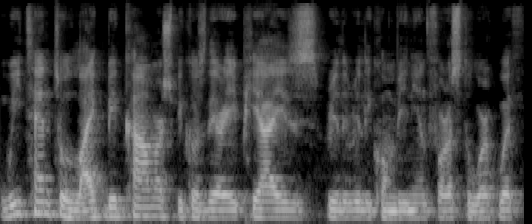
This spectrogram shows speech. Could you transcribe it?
we tend to like big commerce because their API is really, really convenient for us to work with.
